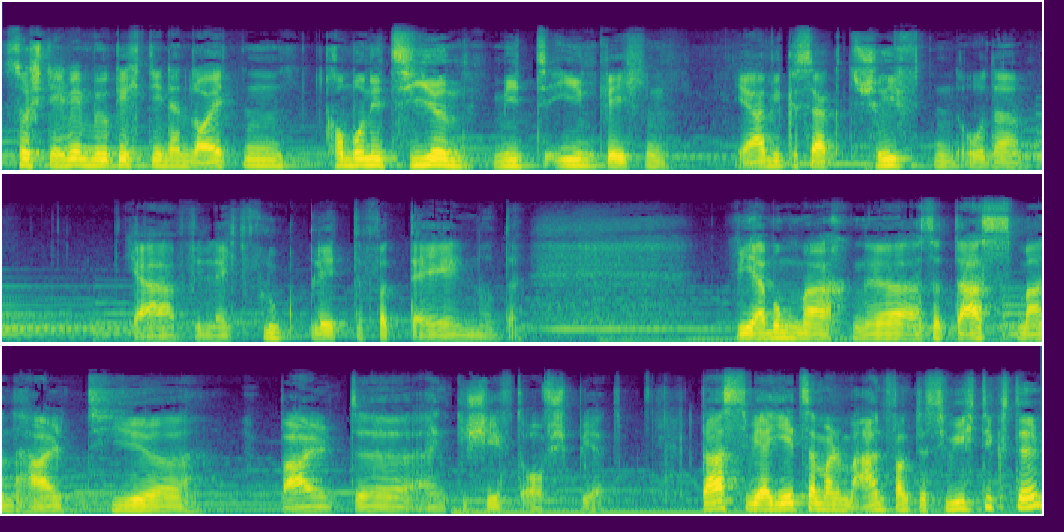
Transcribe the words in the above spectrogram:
so schnell wie möglich den Leuten kommunizieren mit irgendwelchen ja, wie gesagt, Schriften oder ja, vielleicht Flugblätter verteilen oder Werbung machen. Ja, also, dass man halt hier bald äh, ein Geschäft aufsperrt. Das wäre jetzt einmal am Anfang das Wichtigste.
